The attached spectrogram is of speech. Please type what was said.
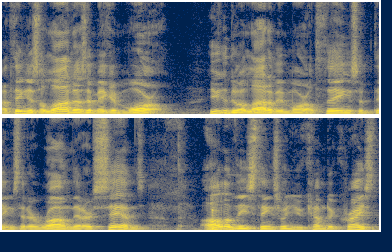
a thing is a law doesn't make it moral. You can do a lot of immoral things and things that are wrong that are sins. All of these things, when you come to Christ,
